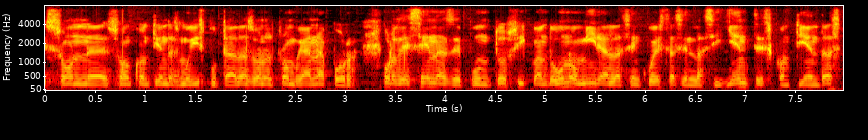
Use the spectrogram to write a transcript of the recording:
son, son contiendas muy disputadas. Donald Trump gana por, por decenas de puntos y cuando uno mira las encuestas en las siguientes contiendas,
